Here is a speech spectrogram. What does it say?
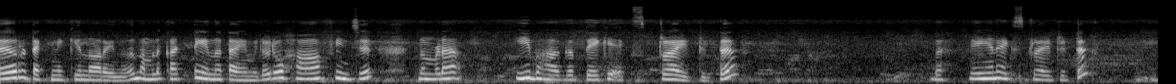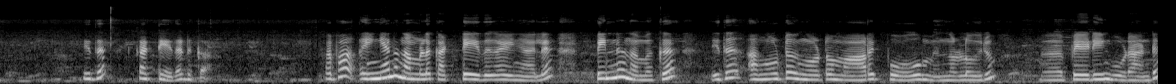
വേറൊരു ടെക്നിക്ക് എന്ന് പറയുന്നത് നമ്മൾ കട്ട് ചെയ്യുന്ന ടൈമിൽ ഒരു ഹാഫ് ഇഞ്ച് നമ്മുടെ ഈ ഭാഗത്തേക്ക് എക്സ്ട്രാ ഇട്ടിട്ട് ഇങ്ങനെ എക്സ്ട്രാ ഇട്ടിട്ട് ഇത് കട്ട് ചെയ്തെടുക്കാം. അപ്പോൾ ഇങ്ങനെ നമ്മൾ കട്ട് ചെയ്ത് കഴിഞ്ഞാൽ പിന്നെ നമുക്ക് ഇത് അങ്ങോട്ടോ ഇങ്ങോട്ടോ മാറിപ്പോകും എന്നുള്ള ഒരു പേടിയും കൂടാണ്ട്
